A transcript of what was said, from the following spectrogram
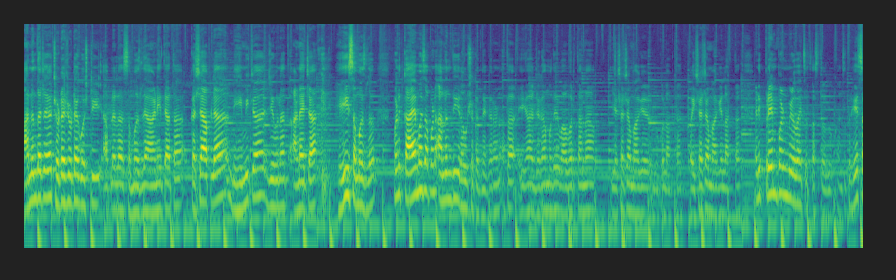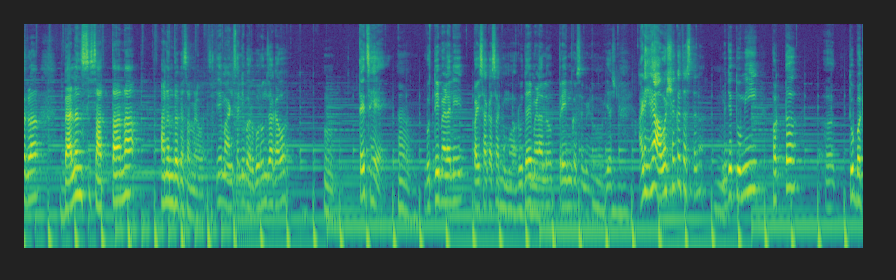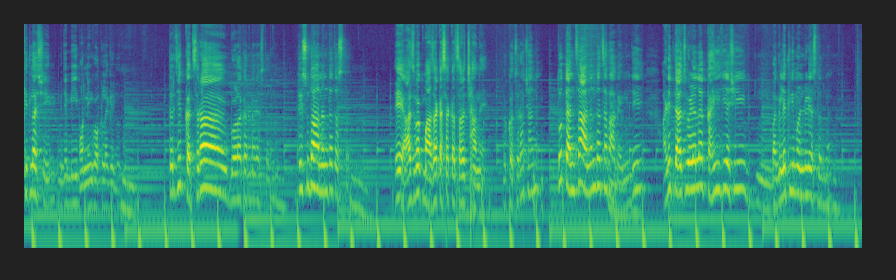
आनंदाच्या या छोट्या छोट्या गोष्टी आपल्याला समजल्या आणि त्या आता कशा आपल्या नेहमीच्या जीवनात आणायच्या हेही समजलं. पण कायमच आपण आनंदी राहू शकत नाही. कारण आता या जगामध्ये वावरताना यशाच्या मागे लोक लागतात पैशाच्या मागे लागतात आणि प्रेम पण मिळवायचंच असतं लोकांचं. तर हे सगळा बॅलन्स साधताना आनंद कसा मिळवायचा? हे माणसांनी भरभरून जगावं. तेच हे आहे. बुद्धी मिळाली पैसा कसा कमवा हृदय मिळालं प्रेम कसं मिळवावं यश. आणि हे आवश्यकच असतं ना. म्हणजे तुम्ही फक्त तू बघितलं असेल म्हणजे मी मॉर्निंग वॉकला गेलो. तर जे कचरा गोळा करणारे असतात ना ते सुद्धा आनंदात असतात. ए आज बघ माझा कसा कचरा छान आहे. कचरा छान आहे? तो त्यांचा आनंदाचा भाग आहे. म्हणजे आणि त्याच वेळेला काही जी अशी बंगल्यातली मंडळी असतात ना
